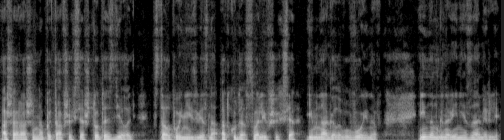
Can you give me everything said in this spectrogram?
ошарашенно пытавшихся что-то сделать с толпой неизвестно откуда свалившихся им на голову воинов, и на мгновение замерли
